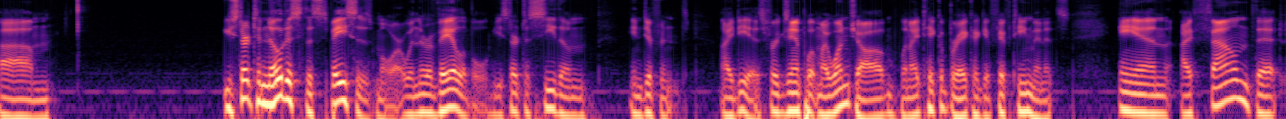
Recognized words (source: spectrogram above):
um, you start to notice the spaces more when they're available. You start to see them in different ideas. For example, at my one job, when I take a break, I get 15 minutes, and I found that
